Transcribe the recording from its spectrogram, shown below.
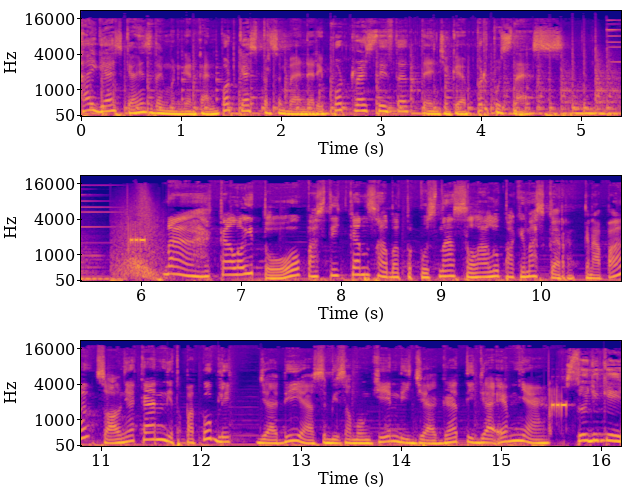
Hai guys, kalian sedang mendengarkan podcast persembahan dari Podcast Listed dan juga Perpusnas. Kalau itu pastikan sahabat perpusnas selalu pakai masker. Kenapa? Soalnya kan di tempat publik. Jadi ya sebisa mungkin dijaga 3M-nya. Setuju Ki,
